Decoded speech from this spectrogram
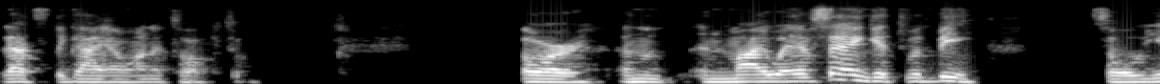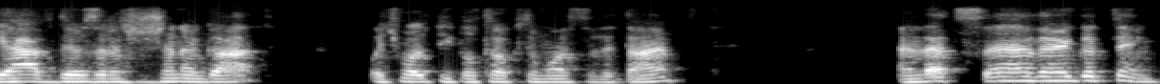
that's the guy I want to talk to." Or, and in my way of saying it would be, so you have there's a Rosh Hashanah God, which most people talk to most of the time, and that's a very good thing.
